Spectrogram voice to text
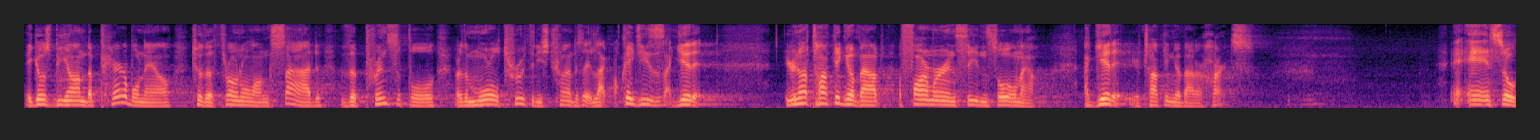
it goes beyond the parable now to the thrown alongside the principle or the moral truth that he's trying to say. Like, okay, Jesus, I get it. You're not talking about a farmer and seed and soil now. I get it. You're talking about our hearts. And so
